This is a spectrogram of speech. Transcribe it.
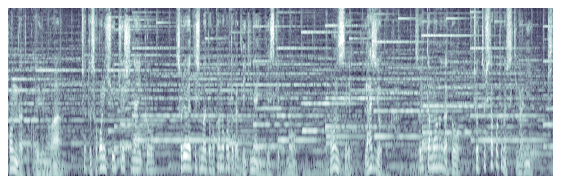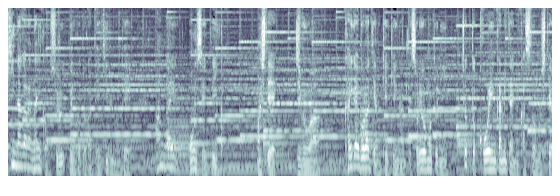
本だとかいうのはちょっとそこに集中しないとそれをやってしまうと他のことができないんですけども音声ラジオとかそういったものだとちょっとしたことの隙間に聞きながら何かをするということができるので案外音声っていいかも。まして自分は海外ボランティアの経験があってそれをもとにちょっと講演家みたいな活動もして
